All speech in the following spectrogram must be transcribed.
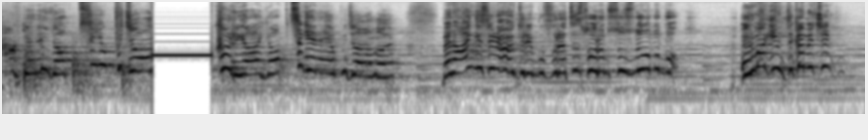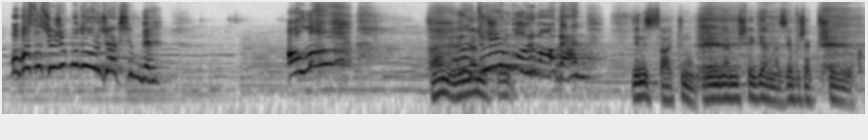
Ya gene yaptı yapacağını kır ya. Yaptı gene yapacağını. Ben hangisini öldüreyim? Bu Fırat'ın sorumsuzluğu mu bu? Irmak intikam için babasız çocuk mu doğuracak şimdi? Allah! Tamam elinden bir şey... Öldürürüm bu Irmak'ı ben. Deniz sakin ol. Elimden bir şey gelmez. Yapacak bir şey yok.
